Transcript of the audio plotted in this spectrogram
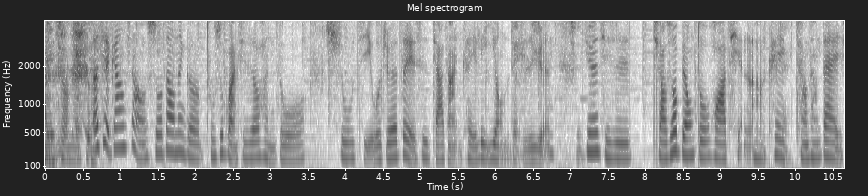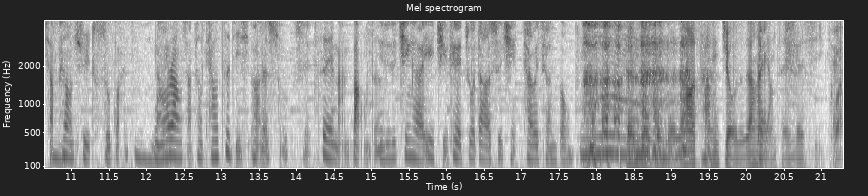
没错没错。而且刚刚想说到那个图书馆，其实有很多书籍，我觉得这也是家长也可以利用的资源。因为其实小时候不用多花钱啦，可以常常带小朋友去图书馆，然后让小朋友挑自己喜欢的书，是，这也蛮棒的。也就是轻而易举可以做到的事情才会成功。真的真的，然后长久的让他养成一个习惯。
